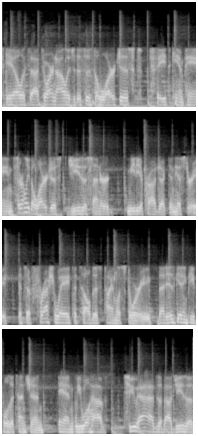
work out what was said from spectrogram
scale it's at, to our knowledge, this is the largest faith campaign, certainly the largest Jesus centered media project in history. It's a fresh way to tell this timeless story that is getting people's attention. And we will have two ads about Jesus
